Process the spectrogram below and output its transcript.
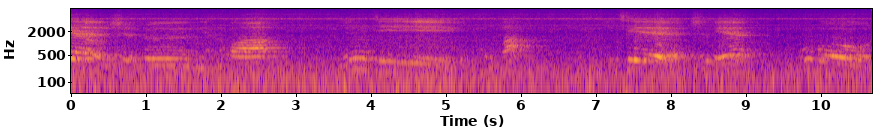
见世尊拈花，凝寂共罢，一切执别，无不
